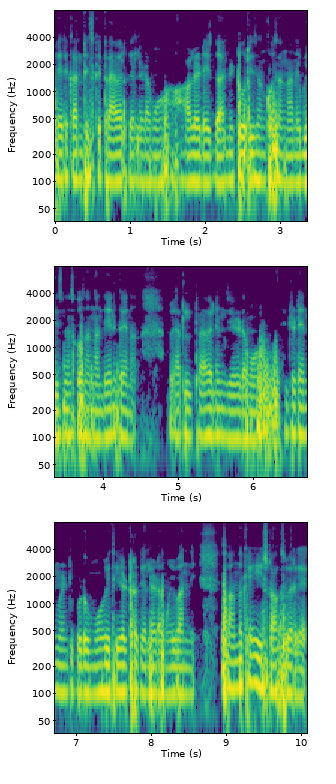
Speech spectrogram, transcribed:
వేరే కంట్రీస్కి ట్రావెల్కి వెళ్ళడము హాలిడే కానీ టూరిజం కోసం కానీ బిజినెస్ కోసం కానీ దేనికైనా అట్లా ట్రావెలింగ్ చేయడము ఎంటర్టైన్మెంట్ ఇప్పుడు మూవీ థియేటర్కి వెళ్ళడము ఇవన్నీ. సో అందుకే ఈ స్టాక్స్ పెరిగాయి.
